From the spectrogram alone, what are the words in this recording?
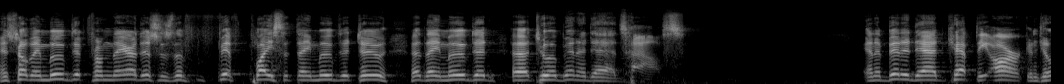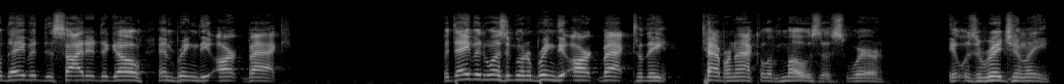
And so they moved it from there. This is the fifth place that they moved it to. Uh, they moved it uh, to Abinadab's house. And Abinadab kept the ark until David decided to go and bring the ark back. But David wasn't going to bring the ark back to the tabernacle of Moses where it was originally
